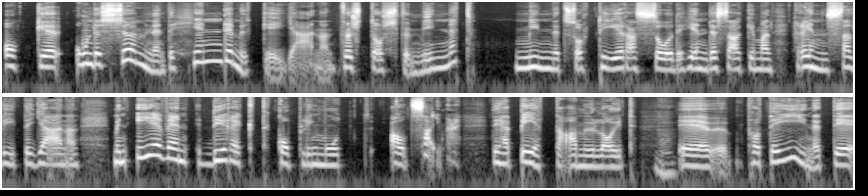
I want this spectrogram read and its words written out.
Och eh, under sömnen, det händer mycket i hjärnan. Förstås för minnet. Minnet sorteras och det händer saker, man rensar lite hjärnan. Men även direkt koppling mot Alzheimer. Det här beta-amyloid mm. eh, det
